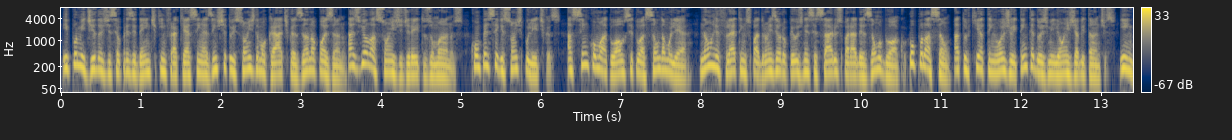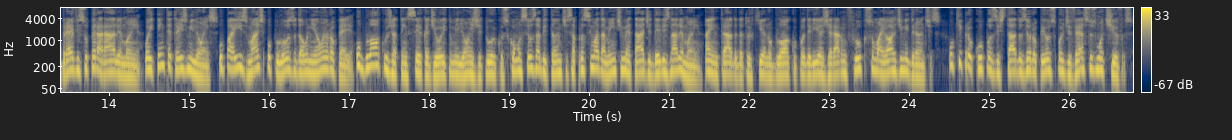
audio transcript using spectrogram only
e por medidas de seu presidente que enfraquecem as instituições democráticas ano após ano. As violações de direitos humanos, com perseguições políticas, assim como a atual situação da mulher, não refletem os padrões europeus necessários para a adesão ao bloco. População. A Turquia tem hoje 82 milhões de habitantes, e em breve superará a Alemanha, 83 milhões, o país mais populoso da União Europeia. O bloco já tem cerca de 8 milhões de turcos como seus habitantes, aproximadamente metade deles na Alemanha. A entrada da Turquia no bloco poderia gerar um fluxo maior de imigrantes, o que preocupa os estados europeus por diversos motivos,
